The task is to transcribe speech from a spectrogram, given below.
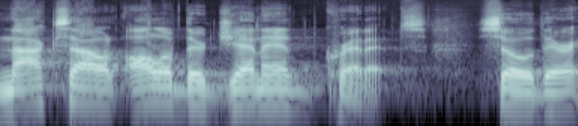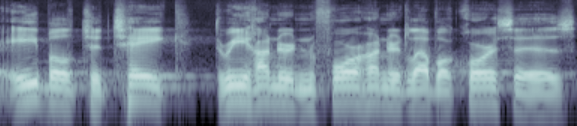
knocks out all of their gen ed credits. So they're able to take 300 and 400 level courses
